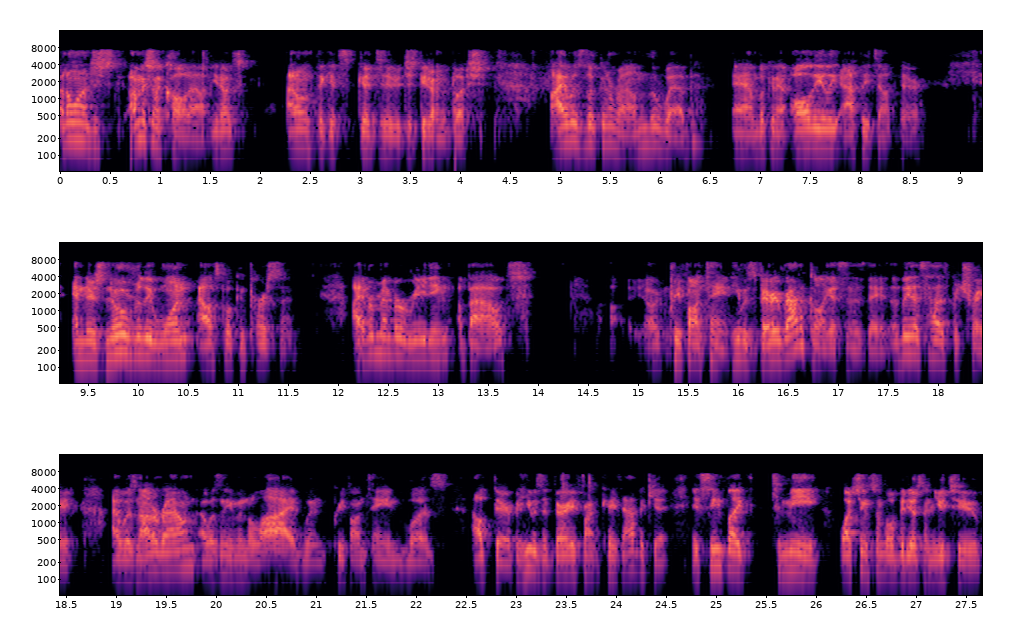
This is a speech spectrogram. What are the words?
I don't want to just, I'm just going to call it out. You know, it's, I don't think it's good to just beat around the bush. I was looking around the web and looking at all the elite athletes out there, and there's no really one outspoken person. I remember reading about uh, Prefontaine. He was very radical, I guess, in his days. At least that's how it's portrayed. I was not around. I wasn't even alive when Prefontaine was out there, but he was a very front case advocate. It seemed like to me, watching some old videos on YouTube,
